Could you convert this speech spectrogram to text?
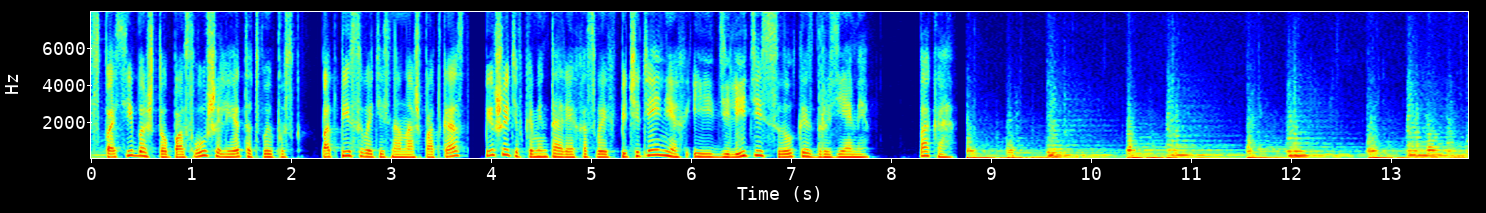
Спасибо, что послушали этот выпуск. Подписывайтесь на наш подкаст, пишите в комментариях о своих впечатлениях и делитесь ссылкой с друзьями. Пока. Thank you. thank you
